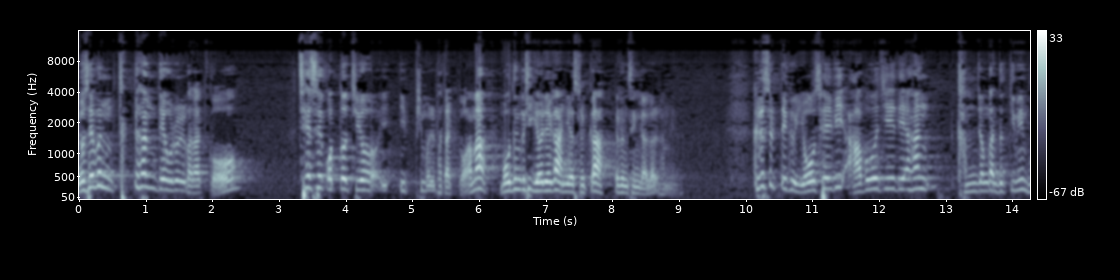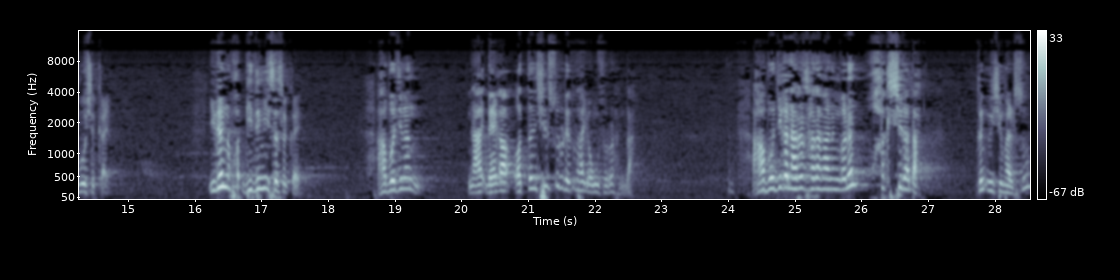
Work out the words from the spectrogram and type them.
요셉은 특별한 대우를 받았고 채색 옷도 지어 입힘을 받았고 아마 모든 것이 열애가 아니었을까 이런 생각을 합니다. 그랬을 때 그 요셉이 아버지에 대한 감정과 느낌이 무엇일까요? 이런 믿음이 있었을 거예요. 아버지는 나, 내가 어떤 실수를 해도 다 용서를 한다. 아버지가 나를 사랑하는 것은 확실하다. 그건 의심할 수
